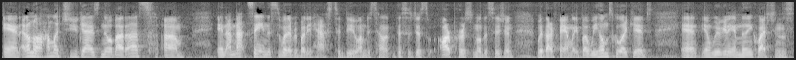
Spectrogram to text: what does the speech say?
and I don't know how much you guys know about us. Um, and I'm not saying this is what everybody has to do. I'm just telling this is just our personal decision with our family. But we homeschool our kids, and you know we're getting a million questions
